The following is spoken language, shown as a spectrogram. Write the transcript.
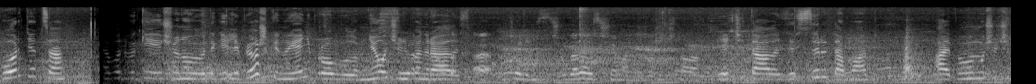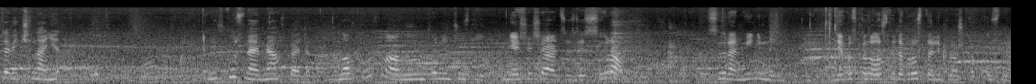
Портится. Вот в Икее еще новые такие лепешки, но я не пробовала. Мне очень понравилось. А, челлендж, угадай, с чем они, я читала. Я читала, здесь сыр и томат. А, и, по-моему, еще что-то ветчина, нет? Невкусная, мягкая такая. Она вкусная, но ничего не чувствует. Не ощущается здесь сыра. Сыра минимум. Я бы сказала, что это просто лепешка вкусная.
